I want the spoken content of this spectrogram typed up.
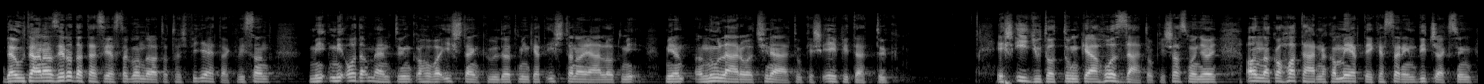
De utána azért oda teszi ezt a gondolatot, hogy figyeljetek, viszont mi, mi oda mentünk, ahova Isten küldött minket, Isten ajánlott, mi, mi a nulláról csináltuk és építettük. És így jutottunk el hozzátok is. Azt mondja, hogy annak a határnak a mértéke szerint dicsekszünk,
